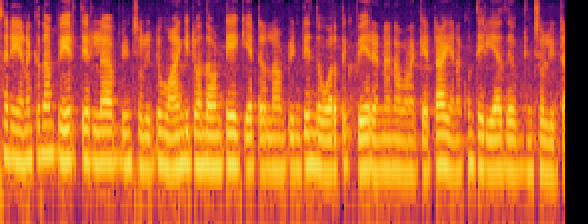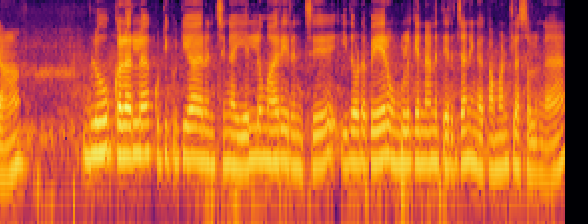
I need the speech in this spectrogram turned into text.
சரி எனக்கு தான் பேர் தெரில அப்படின்னு சொல்லிட்டு வாங்கிட்டு வந்தவன்ட்டே கேட்டுடலாம் அப்படின்ட்டு இந்த உரத்துக்கு பேர் என்னன்னு அவனை கேட்டால் எனக்கும் தெரியாது அப்படின்னு சொல்லிட்டான். ப்ளூ கலரில் குட்டி குட்டியாக இருந்துச்சுங்க எள்ளு மாதிரி இருந்துச்சு. இதோட பேர் உங்களுக்கு என்னென்னு தெரிஞ்சால் நீங்கள் கமெண்ட்டில் சொல்லுங்கள்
